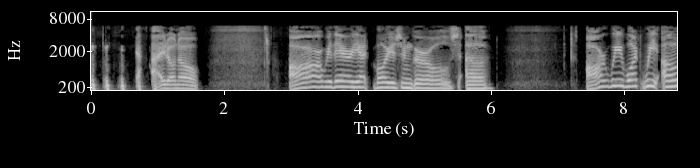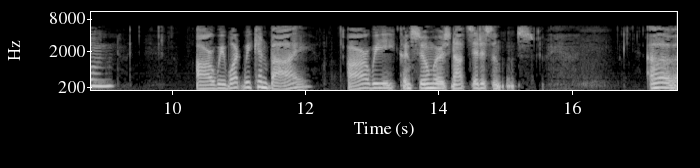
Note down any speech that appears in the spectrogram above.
I don't know. Are we there yet, boys and girls? Uh, are we what we own? Are we what we can buy? Are we consumers, not citizens? Uh,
